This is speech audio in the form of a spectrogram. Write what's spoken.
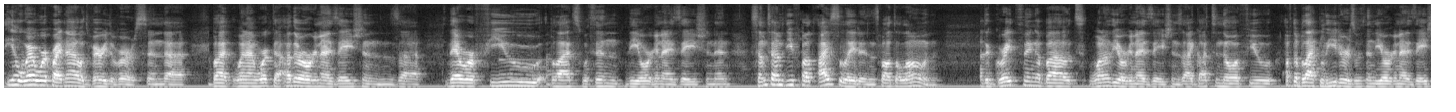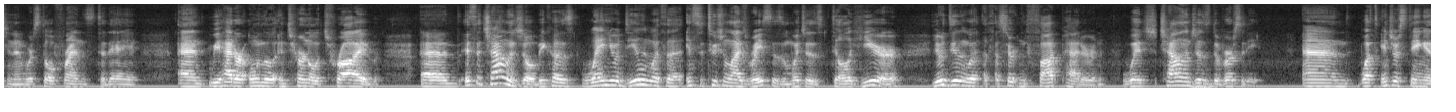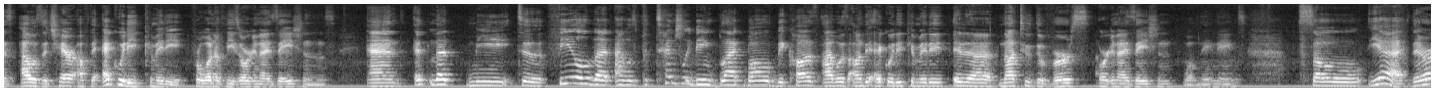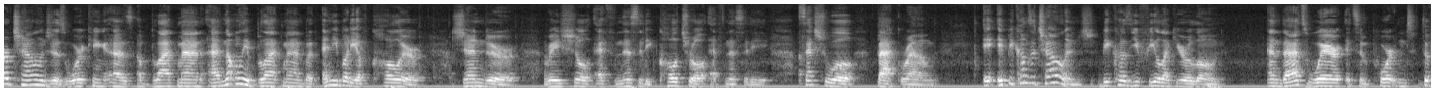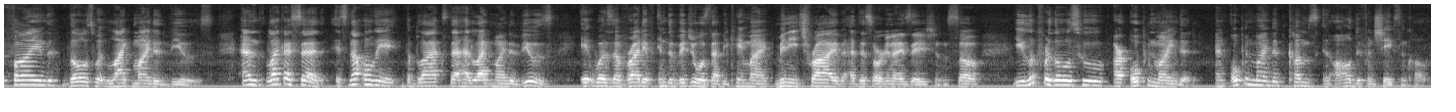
You know, where I work right now is very diverse, and uh, but when I worked at other organizations, uh, there were few blacks within the organization, and sometimes you felt isolated and felt alone. The great thing about one of the organizations, I got to know a few of the black leaders within the organization, and we're still friends today. And we had our own little internal tribe. And it's a challenge though, because when you're dealing with institutionalized racism, which is still here, you're dealing with a certain thought pattern which challenges diversity. And what's interesting is I was the chair of the equity committee for one of these organizations and it led me to feel that I was potentially being blackballed because I was on the equity committee in a not too diverse organization, won't name names. So, yeah, there are challenges working as a black man, and not only a black man, but anybody of color, gender, racial ethnicity, cultural ethnicity, sexual background. It, it becomes a challenge because you feel like you're alone. And that's where it's important to find those with like minded views. And like I said, it's not only the blacks that had like minded views, it was a variety of individuals that became my mini tribe at this organization. So you look for those who are open minded, and open minded comes in all different shapes and colors.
